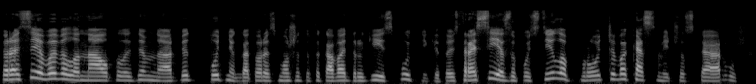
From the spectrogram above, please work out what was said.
то Россия вывела на околоземную орбиту спутник, который сможет атаковать другие спутники. То есть Россия запустила противокосмическое оружие.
